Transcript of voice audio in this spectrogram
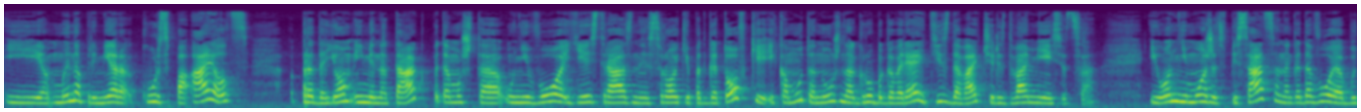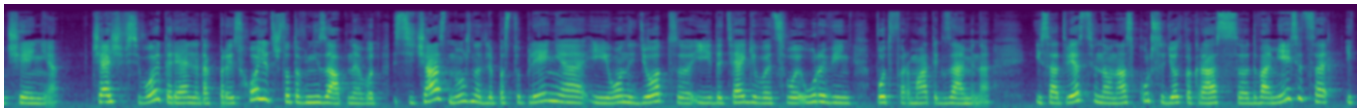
И мы, например, курс по IELTS продаем именно так, потому что у него есть разные сроки подготовки, и кому-то нужно, грубо говоря, идти сдавать через два месяца. И он не может вписаться на годовое обучение. Чаще всего это реально так происходит, что-то внезапное. Вот сейчас нужно для поступления, и он идет и дотягивает свой уровень под формат экзамена. И, соответственно, у нас курс идет как раз два месяца, и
